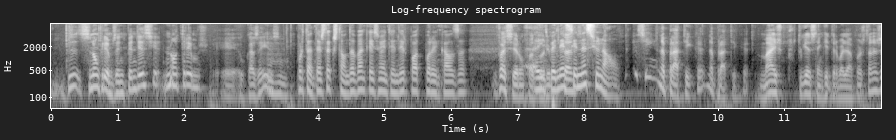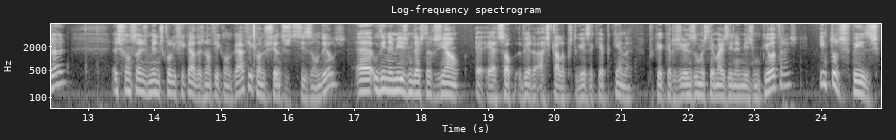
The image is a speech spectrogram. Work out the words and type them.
de, se não queremos a independência, não a teremos. É, o caso é esse. Uhum. Portanto, esta questão da banca, em seu entender, pode pôr em causa Vai ser um fator a independência importante. nacional. Sim, na prática, na prática. Mais portugueses têm que ir trabalhar para o estrangeiro, as funções menos qualificadas não ficam cá, ficam nos centros de decisão deles. Uh, o dinamismo desta região é, é, só ver à escala portuguesa, que é pequena, porque é que as regiões umas têm mais dinamismo que outras. Em todos os países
